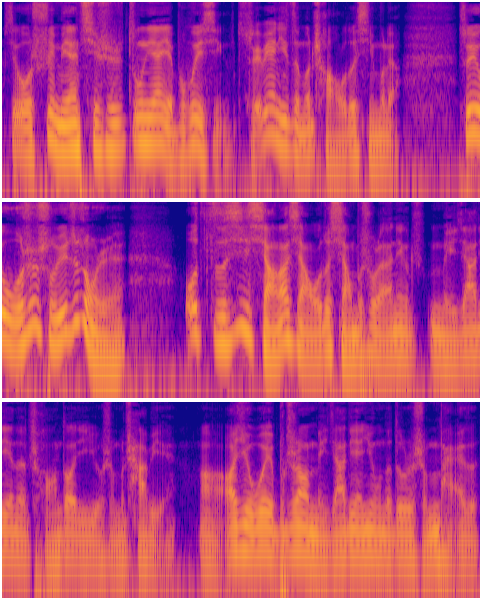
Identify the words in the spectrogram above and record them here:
所以我睡眠其实中间也不会醒，随便你怎么吵我都醒不了，所以我是属于这种人。我仔细想了想，我都想不出来那个每家店的床到底有什么差别啊，而且我也不知道每家店用的都是什么牌子。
